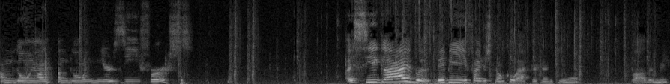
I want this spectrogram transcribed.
I'm going on I'm going near Z first. I see a guy, but maybe if I just don't go after him, he won't bother me.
